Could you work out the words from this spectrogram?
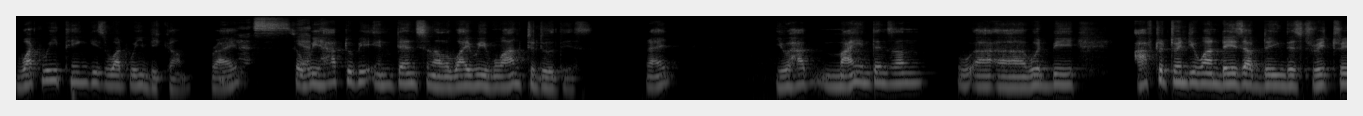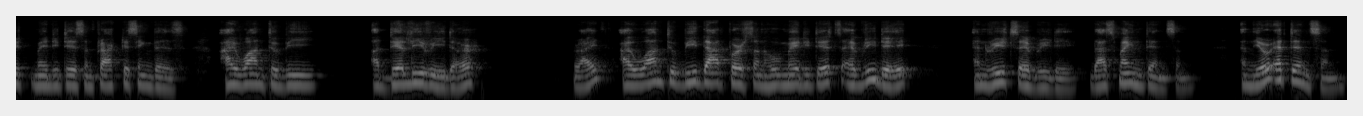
what we think is what we become right? Yes. so yeah. we have to be intentional why we want to do this right? You have my intention uh, uh, would be after 21 days of doing this retreat meditation practicing this i want to be a daily reader right? I want to be that person who meditates every day and reads every day. That's my intention. And your attention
